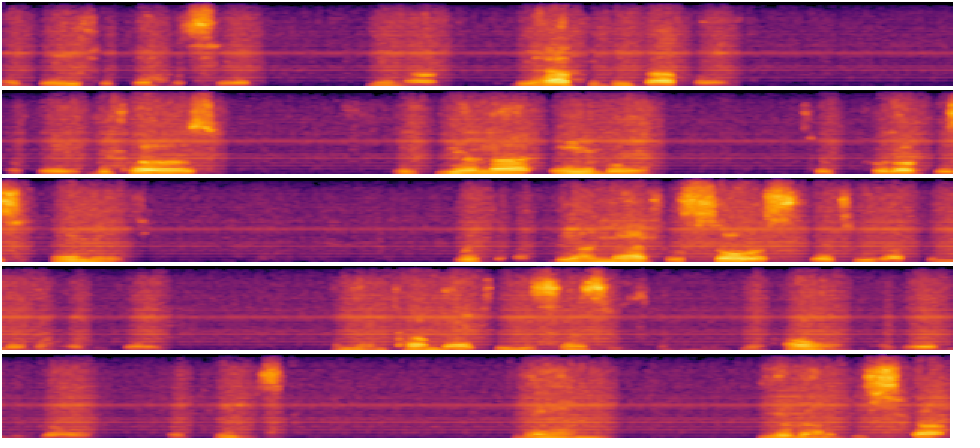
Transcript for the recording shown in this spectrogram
that Dave Chappelle said, you know, you have to be bipolar, okay? Because if you're not able to put up this image with the unnatural source that you have to live on every day, and then come back to your senses when you get home or wherever you go at peace, then you're going to be stuck.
